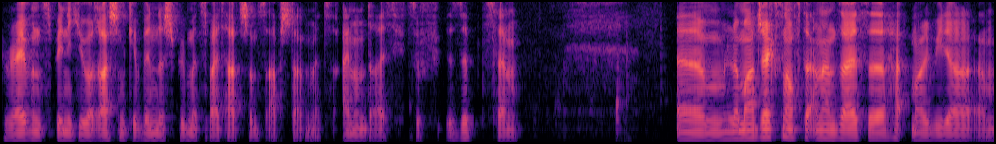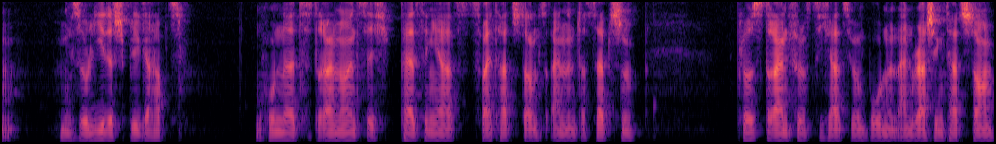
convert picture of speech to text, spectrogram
Die Ravens, wenig überraschend, gewinnen das Spiel mit zwei Touchdowns Abstand mit 31 zu 17. Ähm, Lamar Jackson auf der anderen Seite hat mal wieder ähm, ein solides Spiel gehabt. 193 Passing Yards, zwei Touchdowns, eine Interception plus 53 Yards über den Boden und einen Rushing-Touchdown.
